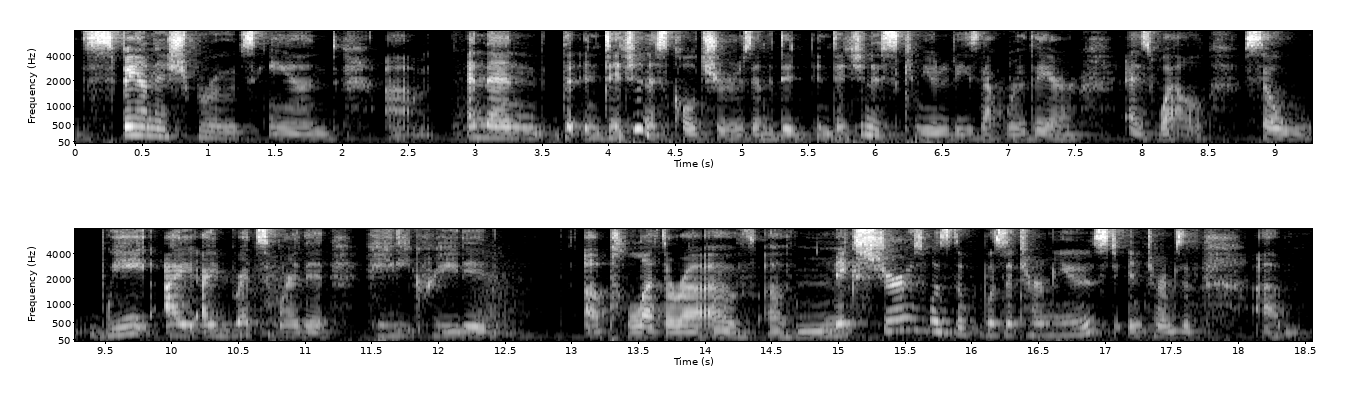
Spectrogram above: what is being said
the Spanish roots and um, and then the indigenous cultures and the indigenous communities that were there as well. So we I, I read somewhere that Haiti created a plethora of, of mixtures was the was the term used in terms of um,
